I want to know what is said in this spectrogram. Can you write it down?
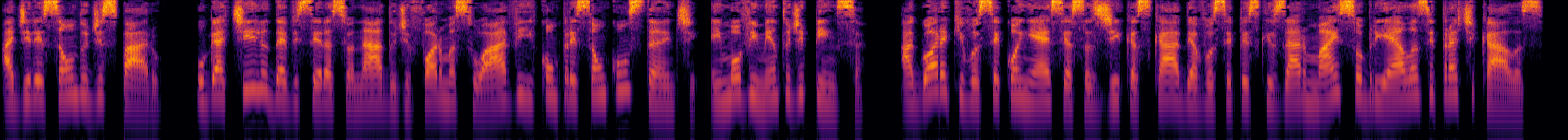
a direção do disparo. O gatilho deve ser acionado de forma suave e com pressão constante, em movimento de pinça. Agora que você conhece essas dicas, cabe a você pesquisar mais sobre elas e praticá-las.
